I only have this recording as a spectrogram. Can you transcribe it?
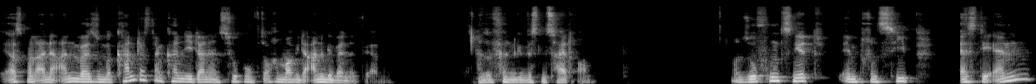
erstmal eine Anweisung bekannt ist, dann kann die dann in Zukunft auch immer wieder angewendet werden. Also für einen gewissen Zeitraum. Und so funktioniert im Prinzip SDN. Und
